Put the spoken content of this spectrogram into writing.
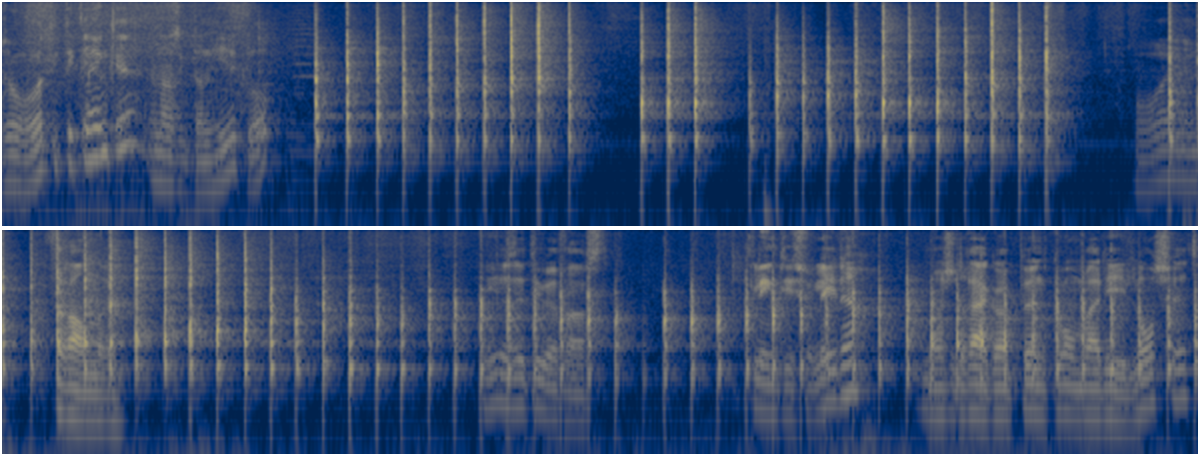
Zo hoort hij te klinken. En als ik dan hier klop. Veranderen. Hier zit hij weer vast. Klinkt hij solide, maar zodra ik op het punt kom waar die los zit.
